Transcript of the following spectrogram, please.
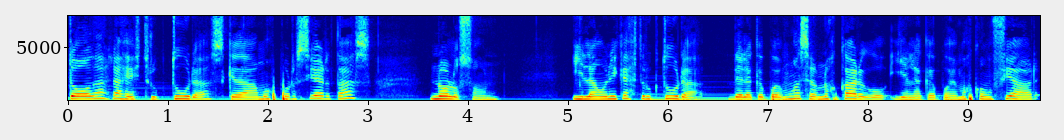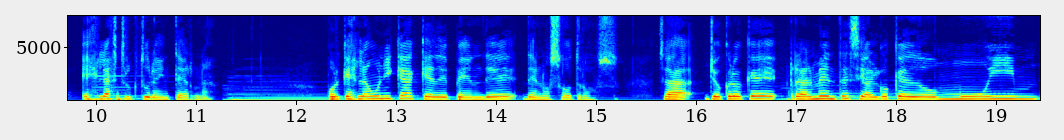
todas las estructuras que dábamos por ciertas no lo son. Y la única estructura de la que podemos hacernos cargo y en la que podemos confiar es la estructura interna, porque es la única que depende de nosotros. O sea, yo creo que realmente si algo quedó muy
